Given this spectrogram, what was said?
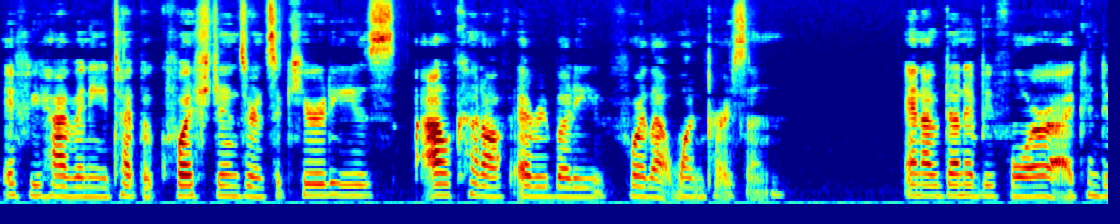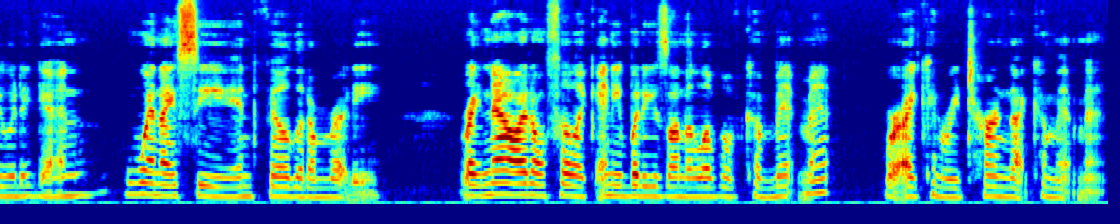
If you have any type of questions or insecurities, I'll cut off everybody for that one person. And I've done it before, I can do it again when I see and feel that I'm ready. Right now, I don't feel like anybody's on a level of commitment where I can return that commitment.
